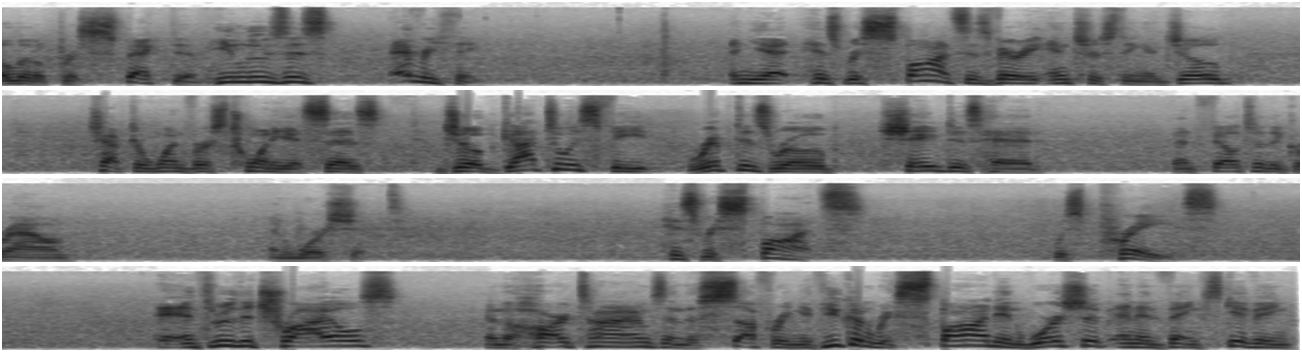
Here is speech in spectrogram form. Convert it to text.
a little perspective. He loses everything. And yet his response is very interesting. In Job chapter 1 verse 20 it says, Job got to his feet, ripped his robe, shaved his head, then fell to the ground and worshiped. His response was praise. And through the trials and the hard times and the suffering, if you can respond in worship and in thanksgiving,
